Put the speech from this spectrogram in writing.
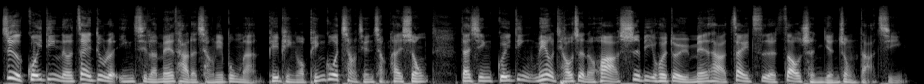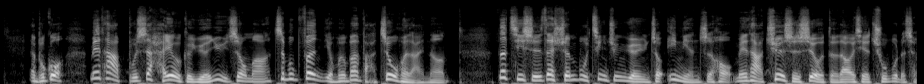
这个规定呢，再度的引起了 Meta 的强烈不满，批评哦苹果抢钱抢太凶，担心规定没有调整的话，势必会对于 Meta 再次的造成严重打击。哎，不过 Meta 不是还有个元宇宙吗？这部分有没有办法救回来呢？那其实，在宣布进军元宇宙一年之后，Meta 确实是有得到一些初步的成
